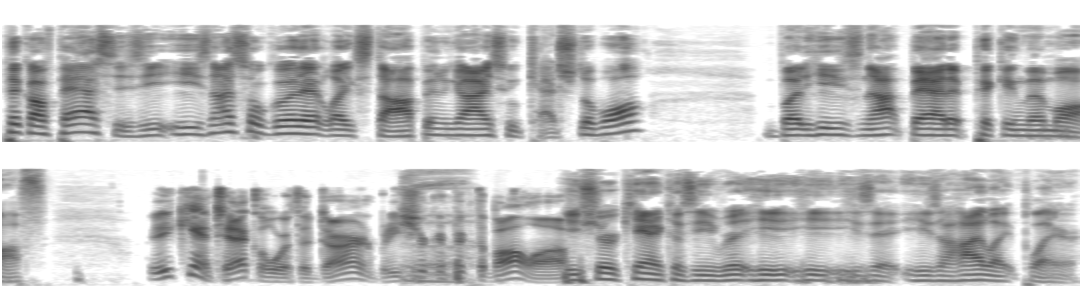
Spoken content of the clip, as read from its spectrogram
pick off passes. He he's not so good at like stopping guys who catch the ball, but he's not bad at picking them off. he can't tackle worth a darn, but he sure can pick the ball off. He sure can because he he he he's a he's a highlight player.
